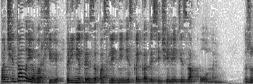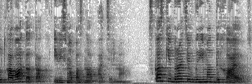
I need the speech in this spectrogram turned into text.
почитала я в архиве принятые за последние несколько тысячелетий законы. Жутковато так и весьма познавательно. Сказки братьев Грим отдыхают,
